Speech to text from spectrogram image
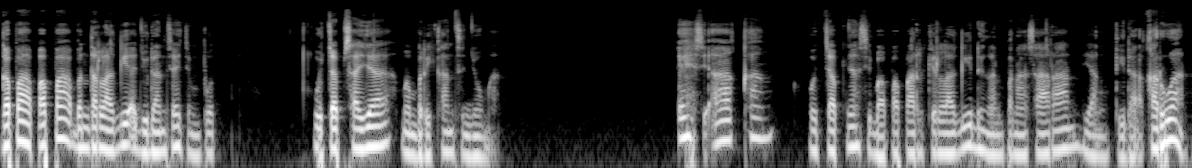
Gak apa-apa pak, bentar lagi ajudan saya jemput. Ucap saya memberikan senyuman. Eh si Akang, ucapnya si bapak parkir lagi dengan penasaran yang tidak karuan.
